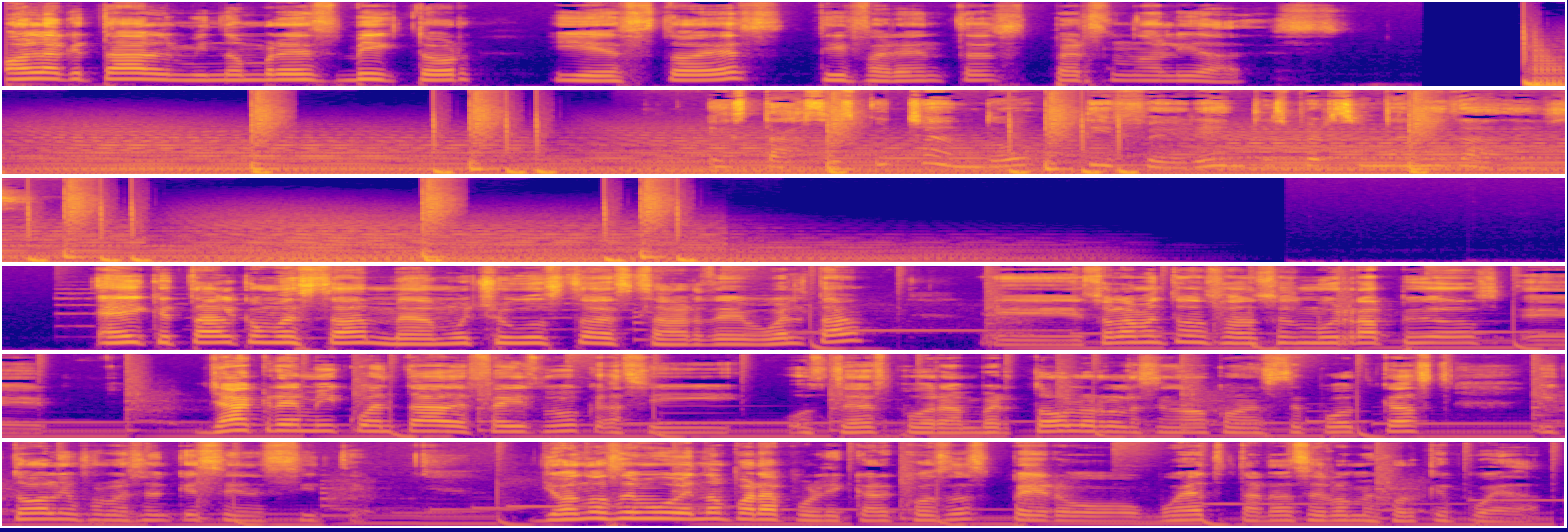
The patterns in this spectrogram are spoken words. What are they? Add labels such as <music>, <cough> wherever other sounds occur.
Hola, ¿qué tal? Mi nombre es Víctor y esto es Diferentes Personalidades. Estás escuchando Diferentes Personalidades. Hey, ¿qué tal? ¿Cómo están? Me da mucho gusto estar de vuelta. Eh, solamente unos anuncios muy rápidos. Eh, ya creé mi cuenta de Facebook, así ustedes podrán ver todo lo relacionado con este podcast y toda la información que se necesite. Yo no soy muy bueno para publicar cosas, pero voy a tratar de hacer lo mejor que pueda.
